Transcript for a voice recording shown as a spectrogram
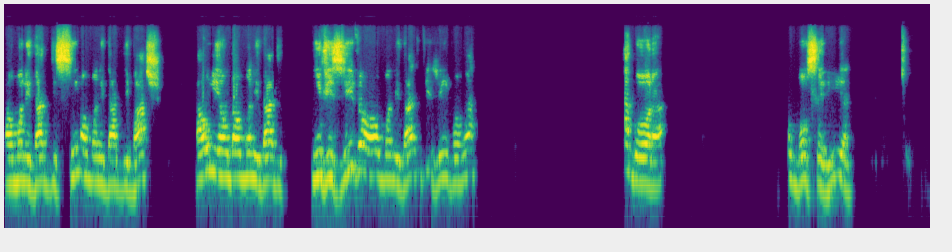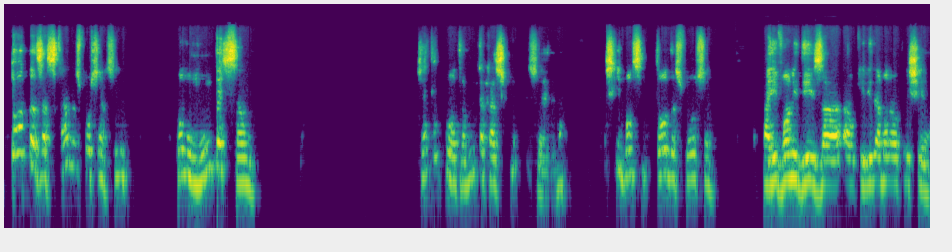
a humanidade de cima, a humanidade de baixo, a união da humanidade invisível à humanidade visível. Né? Agora, o bom seria que todas as casas fossem assim, como muitas são. Já tem contra muita casa espírita, né? Mas que bom se todas fossem. A Ivone diz ao querido Emanuel Cristiano:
